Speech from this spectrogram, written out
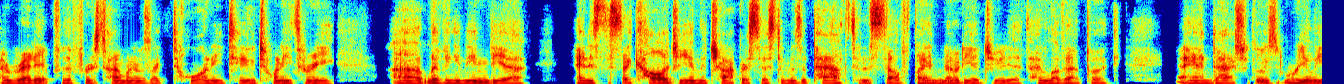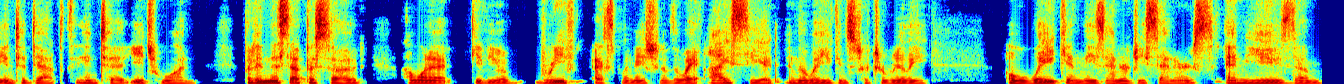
I read it for the first time when I was like 22, 23, uh, living in India. And it's the psychology and the chakra system as a path to the self by Anodea Judith. I love that book. And uh, she goes really into depth into each one. But in this episode, I want to give you a brief explanation of the way I see it and the way you can start to really awaken these energy centers and use them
